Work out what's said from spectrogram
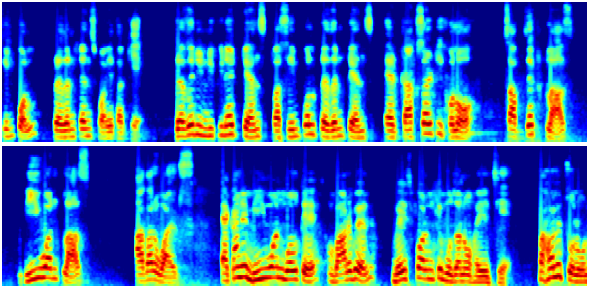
সিম্পল প্রেজেন্ট টেন্স হয়ে থাকে। প্রেজেন্ট ইন্ডিফিনাইট টেন্স বা সিম্পল প্রেজেন্ট টেন্স এর স্ট্রাকচারটি হলো subject plus V one plus other words এখানে বি ওয়ান বলতে বার্বের বেস ফর্মকে বোঝানো হয়েছে। তাহলে চলুন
